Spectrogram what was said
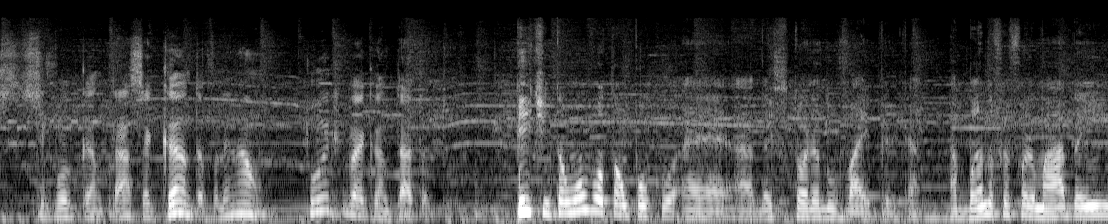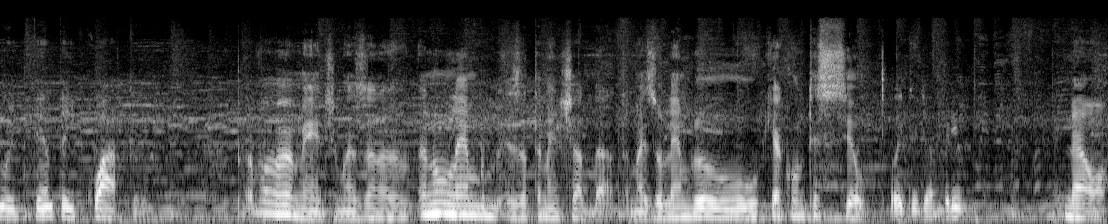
se for cantar, você canta. Eu falei, não, tu é que vai cantar, Tatu. Pete, então vamos voltar um pouco é, a, da história do Viper, cara. A banda foi formada em 84. Provavelmente, mas eu, eu não lembro exatamente a data, mas eu lembro o que aconteceu. 8 de abril. Não,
